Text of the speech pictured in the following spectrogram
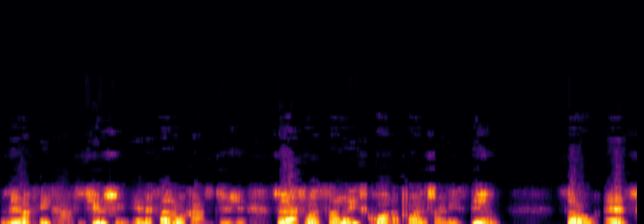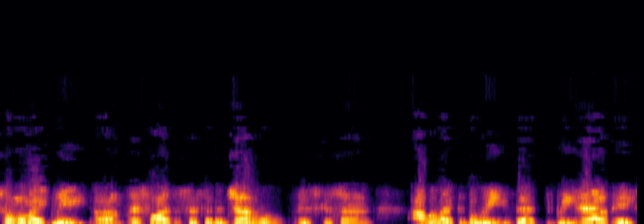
the New York State Constitution and the federal Constitution. So that's what some of these court-appointed attorneys do. So as someone like me, um, as far as the system in general is concerned, I would like to believe that we have a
